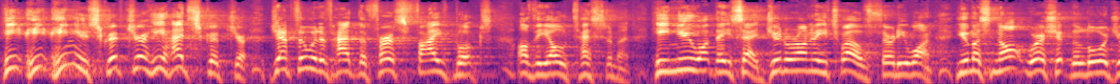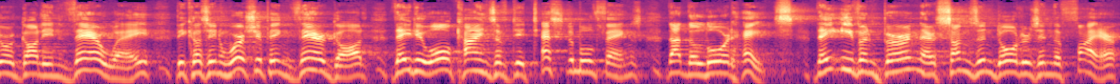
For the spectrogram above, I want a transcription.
he, he, he knew scripture, he had scripture. Jephthah would have had the first five books of the Old Testament. He knew what they said. Deuteronomy 12, 31. You must not worship the Lord your God in their way, because in worshiping their God, they do all kinds of detestable things that the Lord hates. They even burn their sons and daughters in the fire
